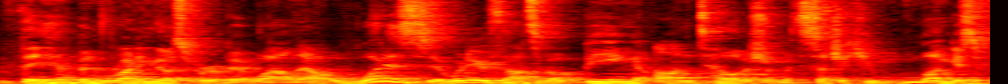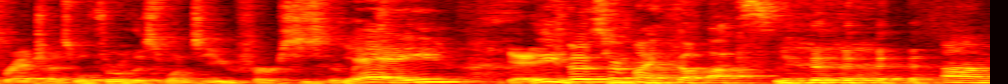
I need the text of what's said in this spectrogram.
they have been running those for a bit while now. What is? What are your thoughts about being on television with such a humongous franchise? We'll throw this one to you first. Yay! Yay! Those are my thoughts. um,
